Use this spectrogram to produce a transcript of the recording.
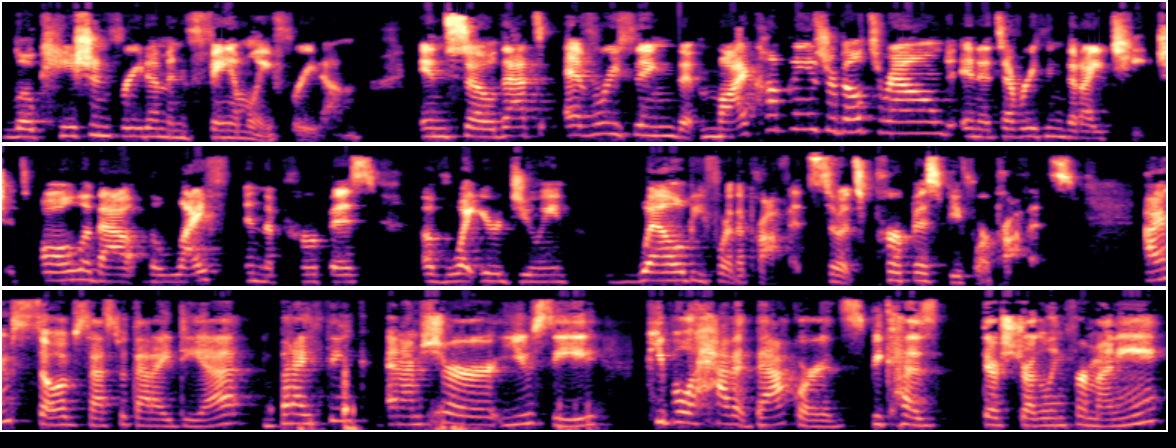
location freedom, and family freedom. And so that's everything that my companies are built around, and it's everything that I teach. It's all about the life and the purpose of what you're doing well before the profits. So it's purpose before profits. I'm so obsessed with that idea, but I think, and I'm sure you see, people have it backwards because they're struggling for money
